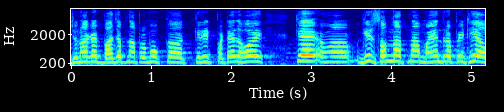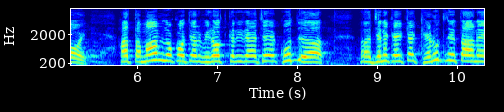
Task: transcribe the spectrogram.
જુનાગઢ ભાજપના પ્રમુખ કિરીટ પટેલ હોય કે ગીર સોમનાથના મહેન્દ્ર પીઠિયા હોય. આ તમામ લોકો અત્યારે વિરોધ કરી રહ્યા છે. ખુદ જેને કહી કે ખેડૂત નેતા અને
